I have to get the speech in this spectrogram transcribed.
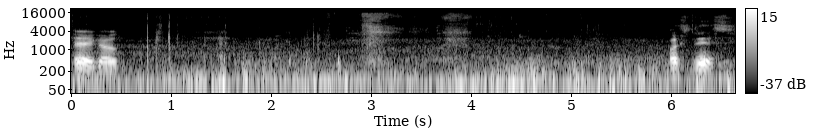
There you go. What's this?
